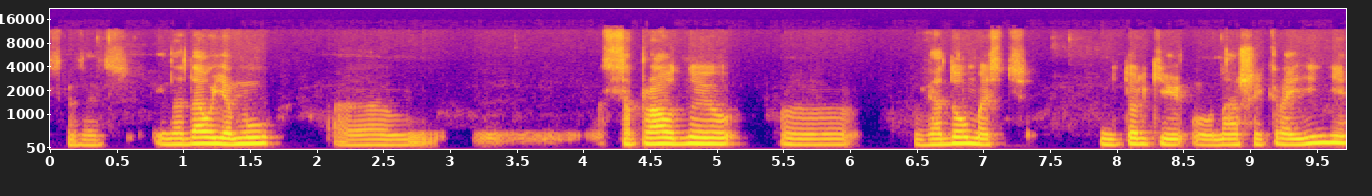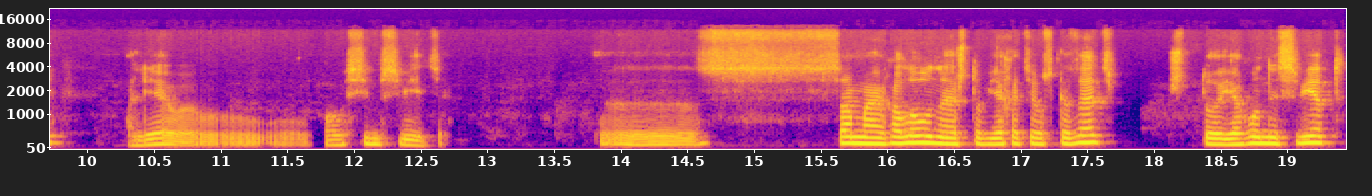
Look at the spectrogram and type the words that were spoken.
сказаць і надаў яму сапраўдную вядомасць не толькі ў нашай краіне але па ўсім свеце самое галоўнае что б я хотел сказаць что ягоны свет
